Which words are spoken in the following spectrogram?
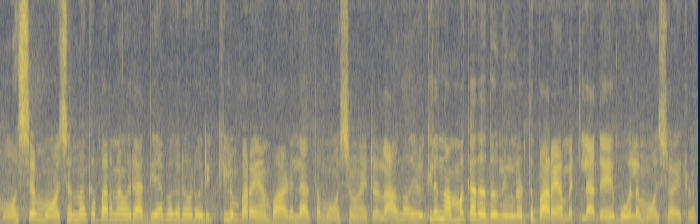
മോശം മോശം എന്നൊക്കെ പറഞ്ഞാൽ ഒരു അധ്യാപകരോട് ഒരിക്കലും പറയാൻ പാടില്ലാത്ത മോശമായിട്ടുള്ള അത് ഒരിക്കലും നമുക്കതത് നിങ്ങളടുത്ത് പറയാൻ പറ്റില്ല. അതേപോലെ മോശമായിട്ടുള്ള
